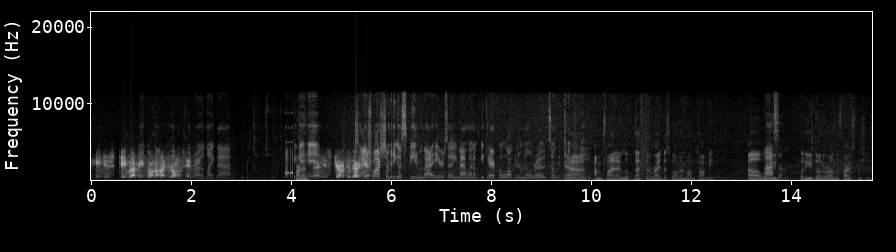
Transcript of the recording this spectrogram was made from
He just came by me going 100, almost hit me. road like that. Could Pardon? get hit. And he's trying to do that again. I again. just watched somebody go speeding by here, so you might want to be careful walking in the middle of the road. Someone could totally Yeah, hit you. I'm fine. I look left and right. That's what my mom taught me. Uh, what are you Awesome. What are you doing around the fire station?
